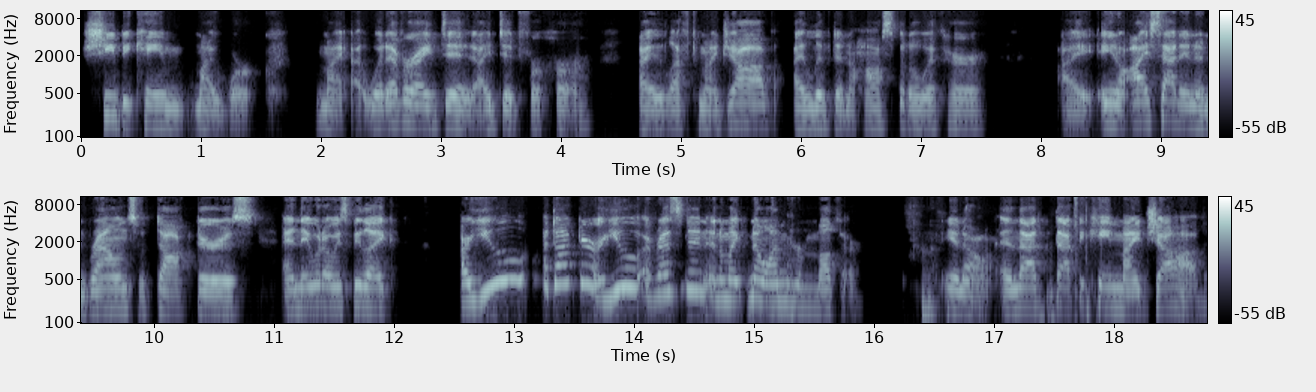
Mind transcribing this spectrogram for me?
she became my work. My whatever I did, I did for her. I left my job. I lived in a hospital with her. I, you know, I sat in in rounds with doctors, and they would always be like, "Are you a doctor? Are you a resident?" And I'm like, "No, I'm her mother." you know, and that that became my job.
